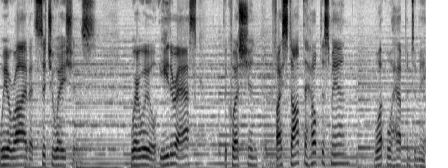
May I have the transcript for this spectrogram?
we arrive at situations where we will either ask the question if I stop to help this man, what will happen to me?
